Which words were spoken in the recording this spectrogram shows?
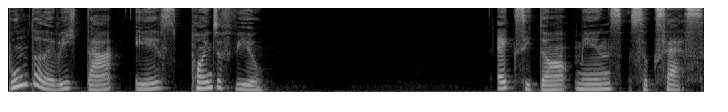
Punto de vista is point of view. Éxito means success.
